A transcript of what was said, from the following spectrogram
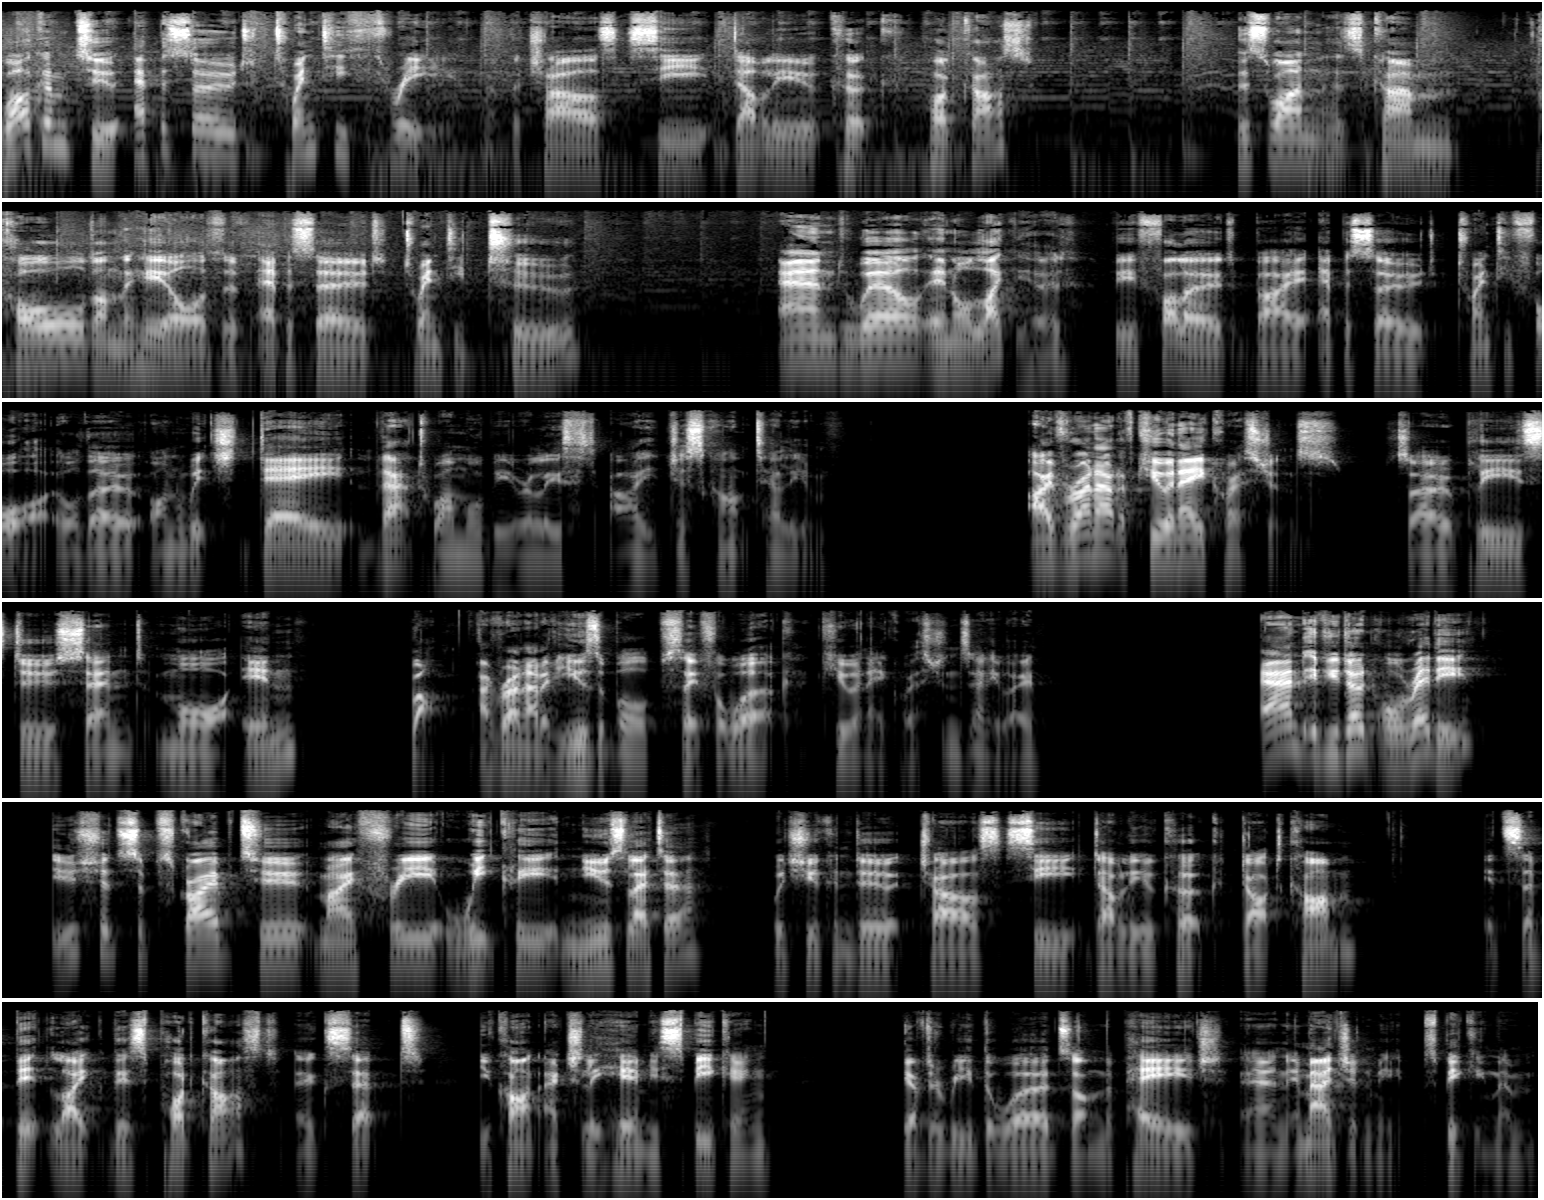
Welcome to episode 23 of the Charles C. W. Cook podcast. This one has come cold on the heels of episode 22 and will, in all likelihood, be followed by episode 24, although on which day that one will be released, I just can't tell you. I've run out of Q&A questions, so please do send more in. Well, I've run out of usable safe for work Q&A questions anyway. And if you don't already, you should subscribe to my free weekly newsletter, which you can do at charlescwcook.com. It's a bit like this podcast, except you can't actually hear me speaking. You have to read the words on the page and imagine me speaking them.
